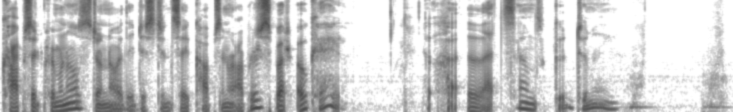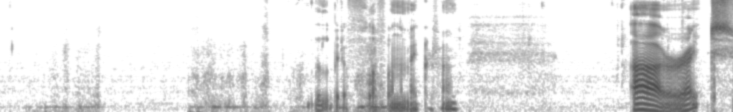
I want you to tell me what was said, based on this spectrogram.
cops and criminals. Don't know why they just didn't say cops and robbers, but okay. that sounds good to me. A little bit of fluff on the microphone. Alright.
